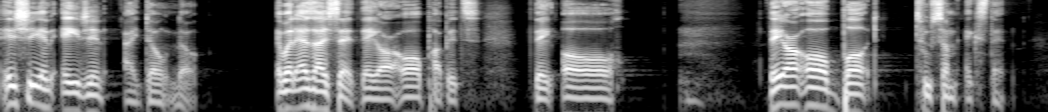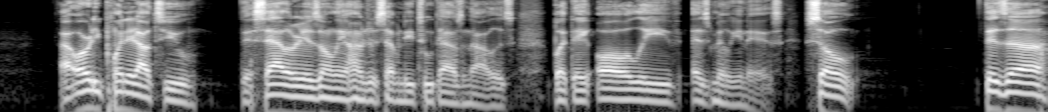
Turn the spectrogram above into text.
is she an agent? I don't know. But as I said, they are all puppets. They all they are all bought to some extent. I already pointed out to you their salary is only $172,000, but they all leave as millionaires. So there's a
